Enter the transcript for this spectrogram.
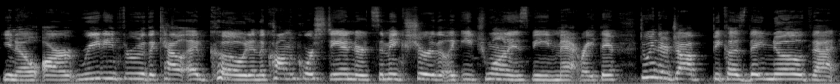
you know, are reading through the Cal Ed code and the Common Core standards to make sure that like each one is being met, right? They're doing their job because they know that,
